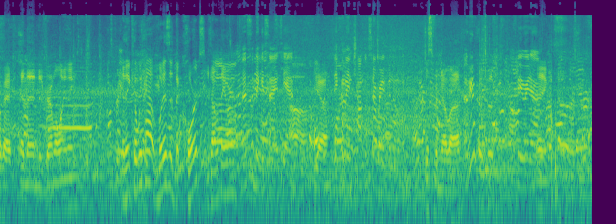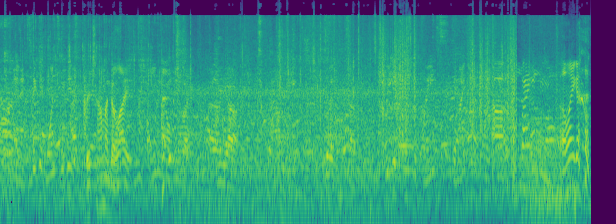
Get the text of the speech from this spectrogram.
Okay. And then did Grandma want anything? And then can we have what is it? The quarts? Is that what they are? Uh, that's the biggest size, yeah. Oh. Yeah. They come in chocolate, strawberry, vanilla. Just vanilla. Okay. Be right out. Thanks. Bitch, I'm a delight. Oh my god.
